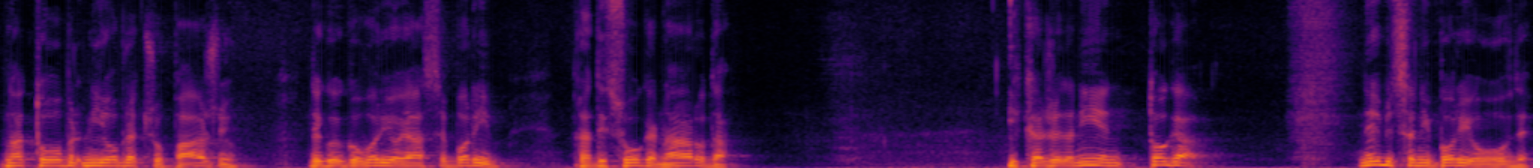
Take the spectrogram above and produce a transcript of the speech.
na to obra, nije obraćao pažnju, nego je govorio, ja se borim radi svoga naroda. I kaže da nije toga, ne bi se ni borio ovde.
